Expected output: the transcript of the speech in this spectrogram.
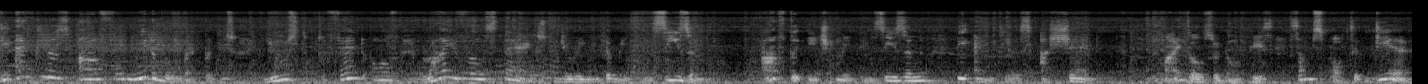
The antlers are formidable weapons used to fend off rival stags during the mating season. After each mating season, the antlers are shed. You might also notice some spotted deer.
